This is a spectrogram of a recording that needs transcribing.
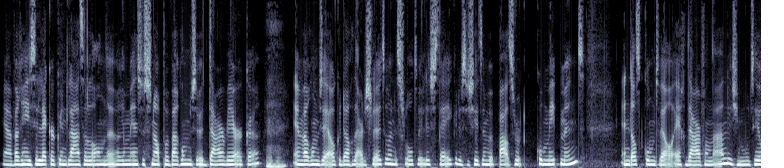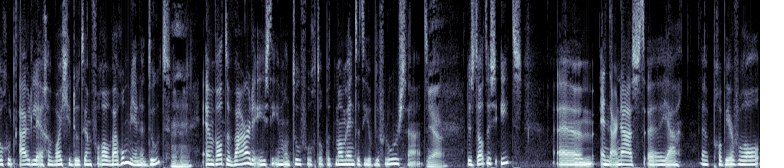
ja, waarin je ze lekker kunt laten landen, waarin mensen snappen waarom ze daar werken Mhm. en waarom ze elke dag daar de sleutel in het slot willen steken. Dus er zit een bepaald soort commitment. En dat komt wel echt daar vandaan. Dus je moet heel goed uitleggen wat je doet en vooral waarom je het doet. Mhm. En wat de waarde is die iemand toevoegt op het moment dat hij op de vloer staat. Ja, Dus dat is iets. Ehm, en daarnaast, eh, ja, eh, probeer vooral,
